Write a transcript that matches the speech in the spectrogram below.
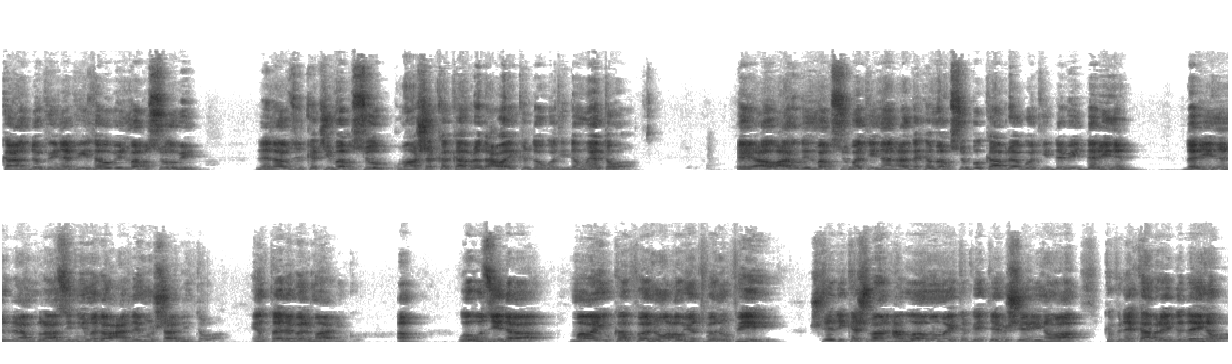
كان دفن في ثوب مغصوب لناوزن كشي مغصوب. وما شك كابرا دعواي كردو قوتي دمويتوا. إيه أو أرض مغصوبة نان عندك مغصوب كابرا قوتي دبي درين درين الأمرازيني مدو عدم شادي توا إن طلب المالك أه. ووزد ما يكفن أو يدفن فيه. شتێدی کەشمان هەبوو ئەمە مەیتەکەی تێ بشێرینەوە کفنێ کابرای دەدەینەوە.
